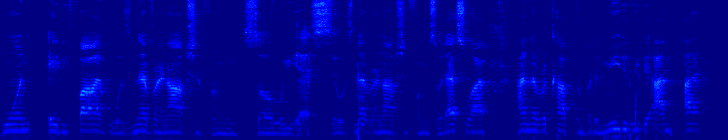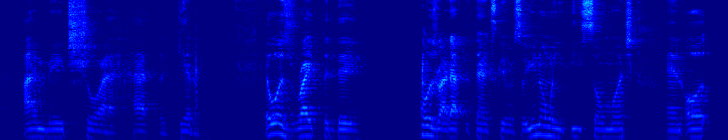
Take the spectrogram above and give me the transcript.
185 was never an option for me. So yes, it was never an option for me. So that's why I never copped them. But immediately I I I made sure I had to get them. It was right the day it was right after Thanksgiving. So you know when you eat so much and all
